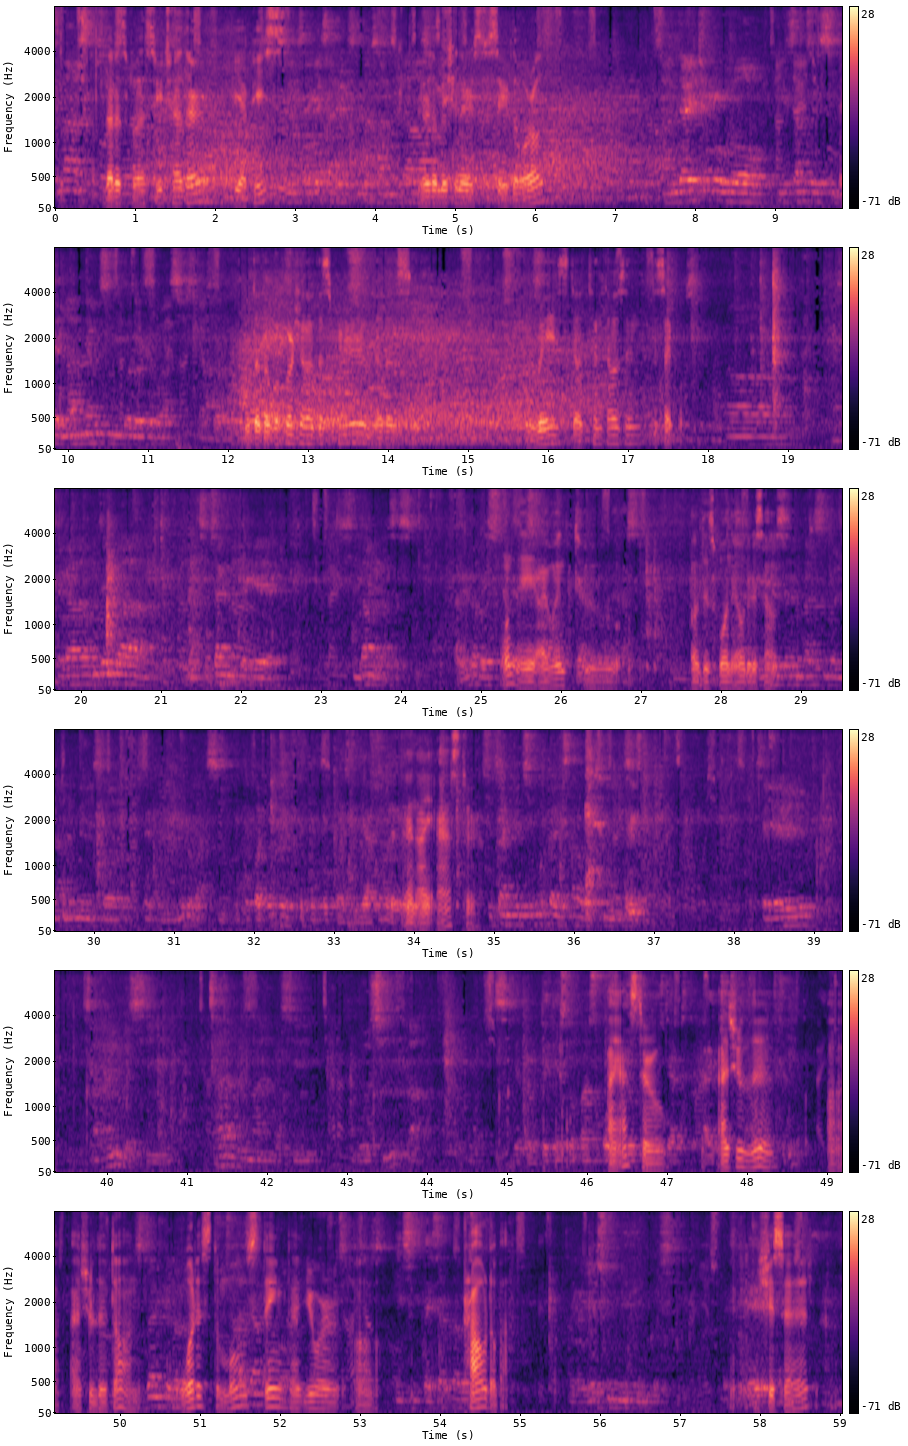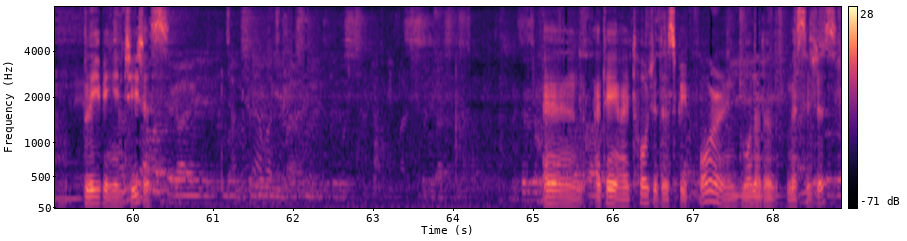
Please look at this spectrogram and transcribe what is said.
Let us bless each other, be at peace. You're the missionaries to save the world. With the double portion of the Spirit, let us raise the 10,000 disciples. One day I went to uh, this one elder's house and I asked her, I asked her, as you live, uh, as you lived on, what is the most thing that you are uh, proud about? She said, believing in Jesus. And I think I told you this before in one of the messages.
